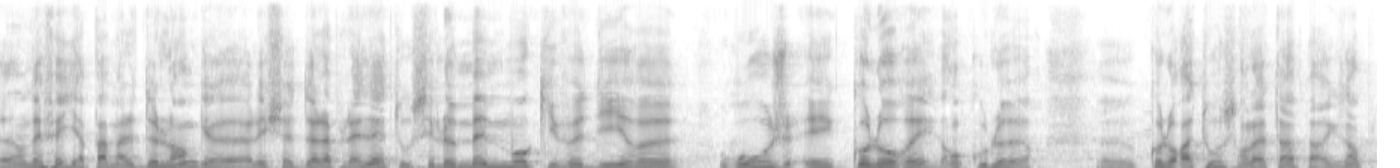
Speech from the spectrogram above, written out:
en effet, il y a pas mal de langues à l'échelle de la planète où c'est le même mot qui veut dire rouge et coloré en couleur, euh, coloratus en latin par exemple.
